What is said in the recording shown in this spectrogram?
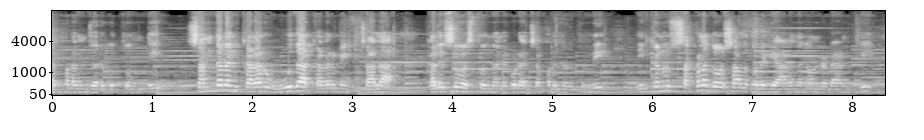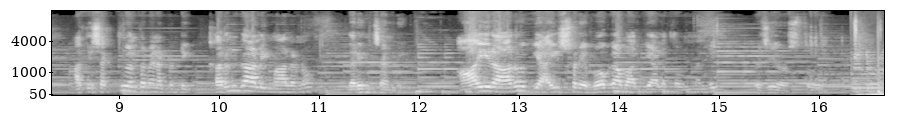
చెప్పడం జరుగుతుంది. చందనం కలర్ ఊదా కలర్ మీకు చాలా కలిసి వస్తుందని కూడా చెప్పడం జరుగుతుంది. ఇంకను సకల దోషాలు తొలగి ఆనందంగా ఉండడానికి అతి శక్తివంతమైనటువంటి కరుంగాలి మాలను ధరించండి. ఆయుర ఆరోగ్య ఐశ్వర్య భోగభాగ్యాలతో ఉండండి. విజయవస్తు.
